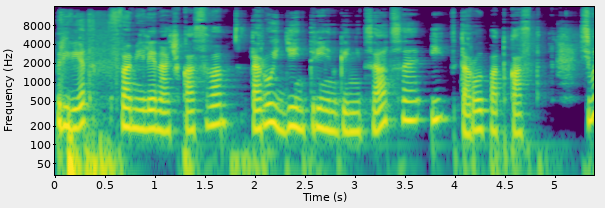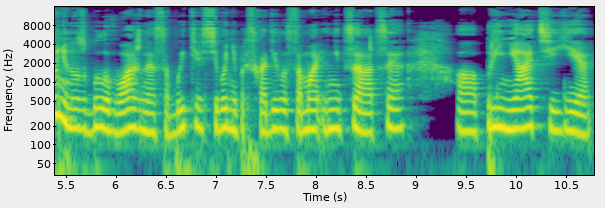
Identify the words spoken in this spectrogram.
Привет, с вами Елена Очкасова. Второй день тренинга «Инициация» и второй подкаст. Сегодня у нас было важное событие. Сегодня происходила сама инициация, а, принятие,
